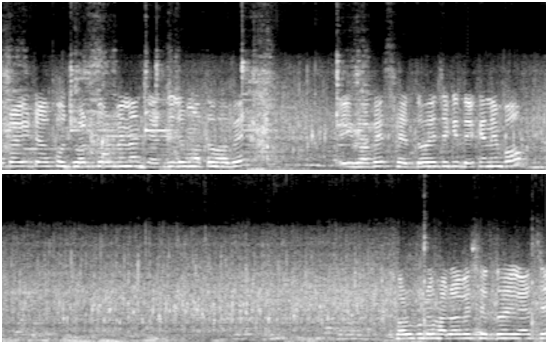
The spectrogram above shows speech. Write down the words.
তরকারিটা খুব ঝোল করবে না জ্যালির মতো হবে। এইভাবে সেদ্ধ হয়েছে কি দেখে নেব। ঝোলগুলো ভালোভাবে সেদ্ধ হয়ে গেছে।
